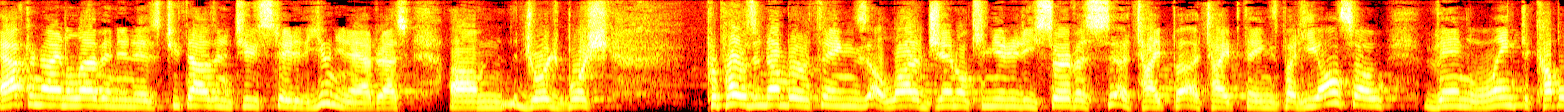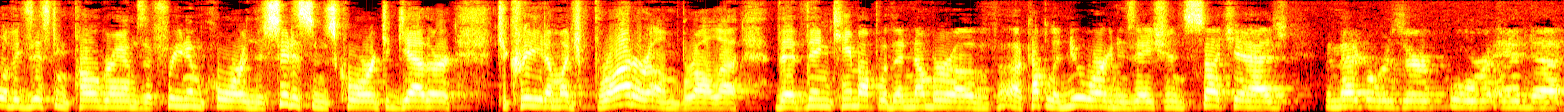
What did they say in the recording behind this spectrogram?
after 9/11, in his 2002 State of the Union address, um, George Bush proposed a number of things, a lot of general community service uh, type uh, type things, but he also then linked a couple of existing programs, the Freedom Corps and the Citizens Corps, together to create a much broader umbrella that then came up with a number of a couple of new organizations, such as the Medical Reserve Corps and uh,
